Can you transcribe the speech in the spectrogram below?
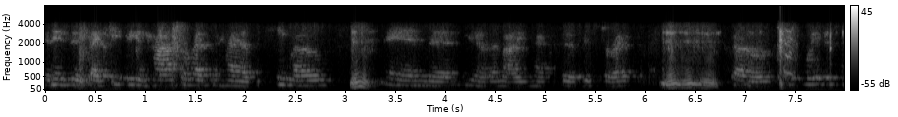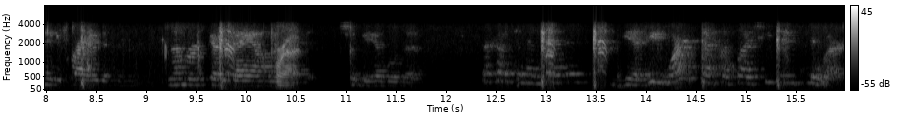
And he said if they keep being high, she'll have to have chemo, Mm. and uh, you know they might even have to do a hysterectomy. Mm-mm-mm. So we just need to pray that the numbers go down, Right. she'll be able to. Yeah, he works at the place he used to work.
